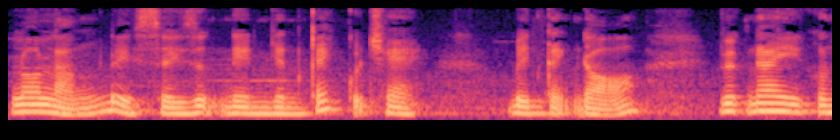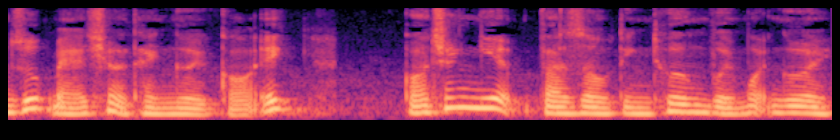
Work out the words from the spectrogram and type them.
lo lắng để xây dựng nên nhân cách của trẻ. Bên cạnh đó, việc này còn giúp bé trở thành người có ích, có trách nhiệm và giàu tình thương với mọi người.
